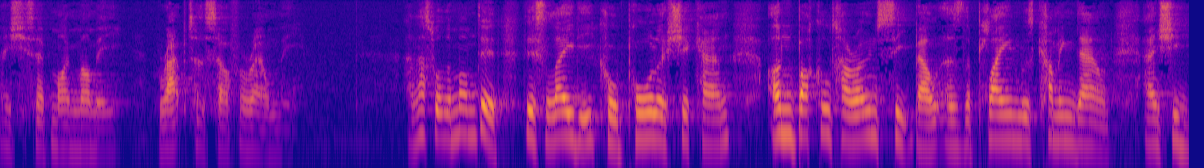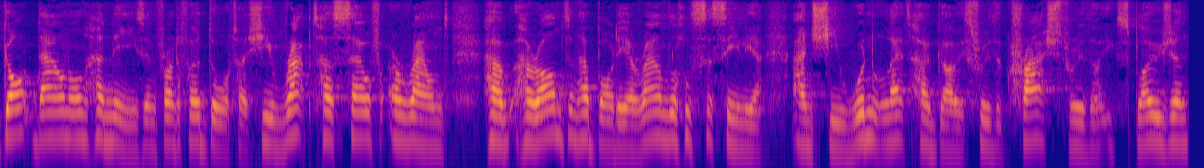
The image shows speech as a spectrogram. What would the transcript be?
And she said, My mummy wrapped herself around me. And that's what the mum did. This lady called Paula Cichan unbuckled her own seatbelt as the plane was coming down. And she got down on her knees in front of her daughter. She wrapped herself around her, her arms and her body around little Cecelia. And she wouldn't let her go through the crash, through the explosion,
